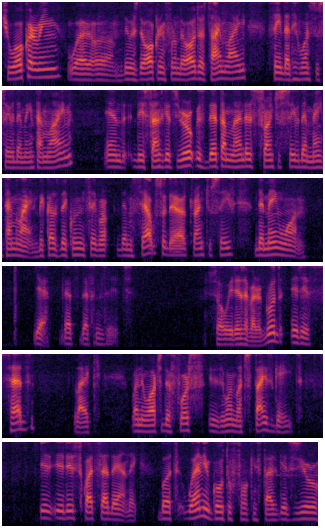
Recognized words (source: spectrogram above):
to Okarin where um, there is the Okarin from the other timeline saying that he wants to save the main timeline. And the Steins Gate Zero is the timeline that is trying to save the main timeline because they couldn't save themselves so they are trying to save the main one. Yeah that's definitely it. So it is a very good it is sad like when you watch the first one watch Steins Gate, it, it is quite sad ending. But when you go to fucking Steins Gate Zero,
